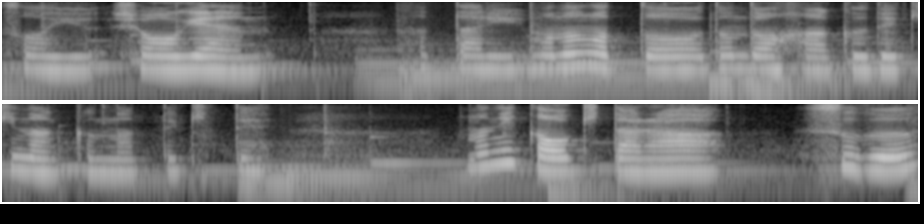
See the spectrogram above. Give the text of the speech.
そういう証言だったり物事をどんどん把握できなくなってきて何か起きたらすぐ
